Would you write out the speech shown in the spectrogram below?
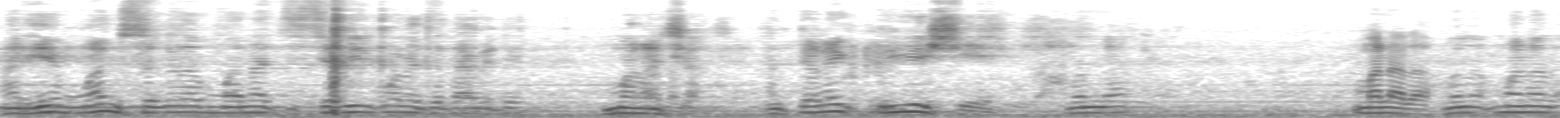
आणि हे मन सगळं मनाचे शरीर कोणाच्या ताब्यात आहे मनाच्या आणि त्याला एक प्रियशी आहे. म्हणला मनाला. मला मनाला.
